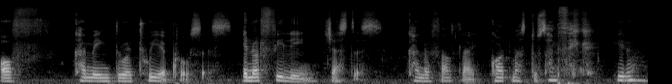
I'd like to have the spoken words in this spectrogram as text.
of coming through a two year process and not feeling justice. Kind of felt like God must do something, you know? Mm.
